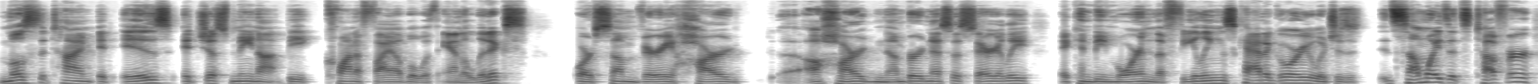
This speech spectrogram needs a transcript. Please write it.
Most of the time it is. It just may not be quantifiable with analytics or some very hard uh, a hard number necessarily. It can be more in the feelings category, which is in some ways it's tougher.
